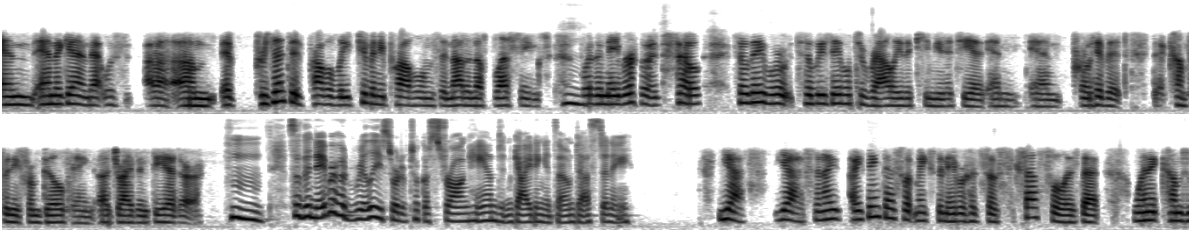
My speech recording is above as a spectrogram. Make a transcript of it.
And and again, that was uh, um, it presented probably too many problems and not enough blessings mm. for the neighborhood. So so they were so he was able to rally the community and and prohibit that company from building a drive-in theater. Hmm. So the neighborhood really sort of took a strong hand in guiding its own destiny. Yes, yes. And I, I think that's what makes the neighborhood so successful is that when it comes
